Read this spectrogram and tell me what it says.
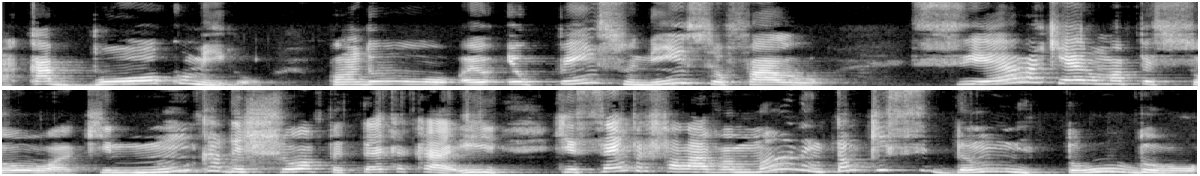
Acabou comigo. Quando eu, eu penso nisso, eu falo, se ela que era uma pessoa que nunca deixou a peteca cair, que sempre falava, mano, então que se dane tudo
